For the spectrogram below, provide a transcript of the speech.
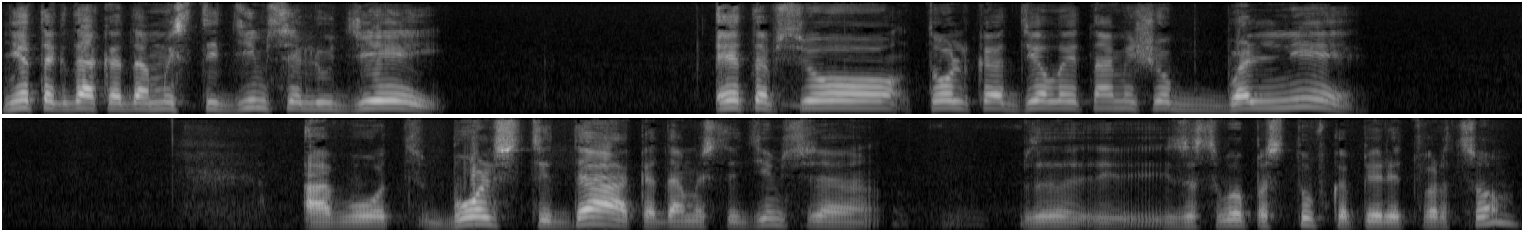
Не тогда, когда мы стыдимся людей. Это все только делает нам еще больнее. А вот боль стыда, когда мы стыдимся из-за своего поступка перед Творцом,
